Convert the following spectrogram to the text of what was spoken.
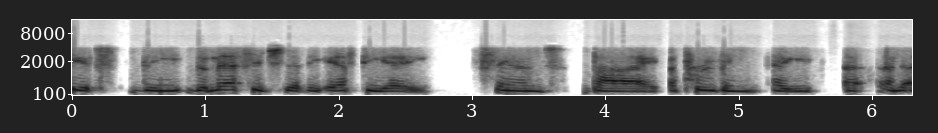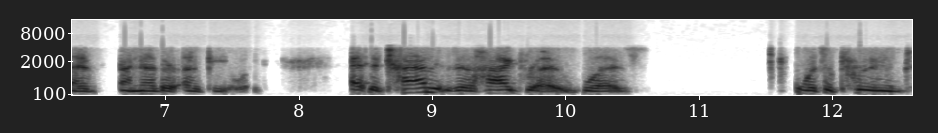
It's the the message that the FDA sends by approving a, a, a another opioid. At the time that Zohydro was was approved,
